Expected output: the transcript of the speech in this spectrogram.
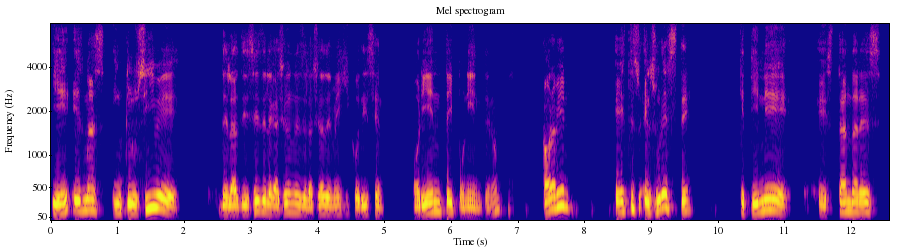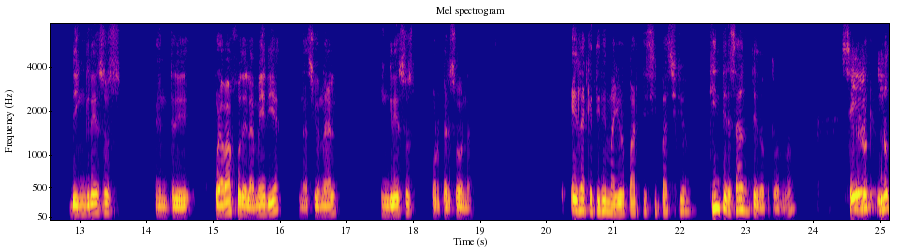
Y es más, inclusive de las 16 delegaciones de la Ciudad de México dicen oriente y poniente, ¿no? Ahora bien, este es el sureste que tiene estándares de ingresos entre por abajo de la media nacional, ingresos por persona, es la que tiene mayor participación. Qué interesante, doctor, ¿no? Sí. No,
